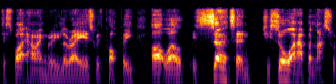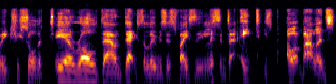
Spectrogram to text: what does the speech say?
despite how angry LeRae is with Poppy, Hartwell is certain she saw what happened last week. She saw the tear roll down Dexter Lumis's face as he listened to 80s power ballads.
